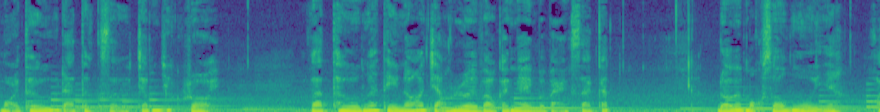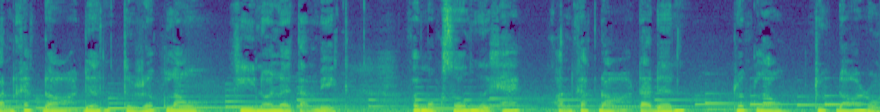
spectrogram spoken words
mọi thứ đã thực sự chấm dứt rồi. Và thường thì nó chẳng rơi vào cái ngày mà bạn xa cách. Đối với một số người nha, khoảnh khắc đó đến từ rất lâu khi nói lời tạm biệt. Với một số người khác khoảnh khắc đó đã đến rất lâu trước đó rồi.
